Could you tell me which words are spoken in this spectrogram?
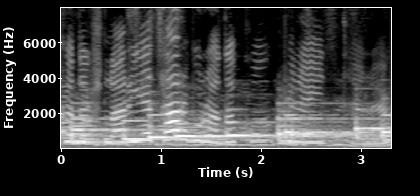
Arkadaşlar yeter burada komple itelim.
